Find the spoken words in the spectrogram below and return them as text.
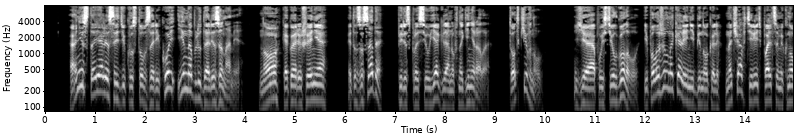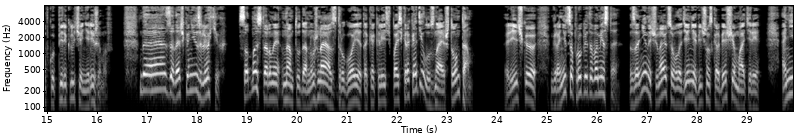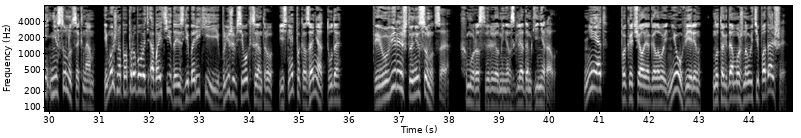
Они стояли среди кустов за рекой и наблюдали за нами. «Но какое решение? Это засада?» переспросил я, глянув на генерала. Тот кивнул. Я опустил голову и положил на колени бинокль, начав тереть пальцами кнопку переключения режимов. Да, задачка не из легких. С одной стороны, нам туда нужно, а с другой — это как лезть в пасть крокодилу, зная, что он там. Речка — граница проклятого места. За ней начинаются владения вечно скорбящей матери. Они не сунутся к нам, и можно попробовать обойти до изгиба реки, ближе всего к центру, и снять показания оттуда. «Ты уверен, что не сунутся?» — хмуро сверлил меня взглядом генерал. «Нет», — покачал я головой, — «не уверен, но тогда можно уйти подальше».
